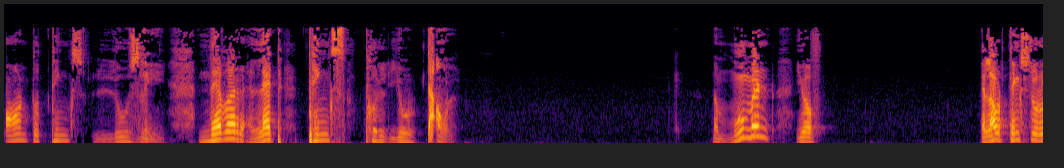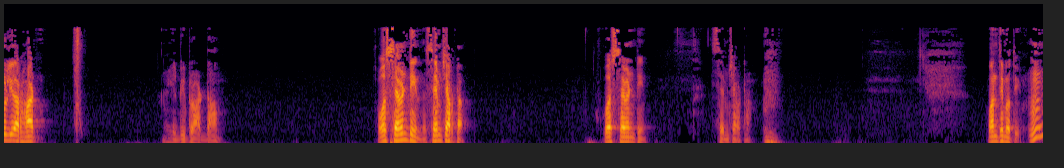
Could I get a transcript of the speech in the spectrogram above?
on to things loosely. Never let things pull you down. The moment you have allowed things to rule your heart, you'll be brought down. Verse 17, the same chapter. Verse 17, same chapter. 1 Timothy. Hmm?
